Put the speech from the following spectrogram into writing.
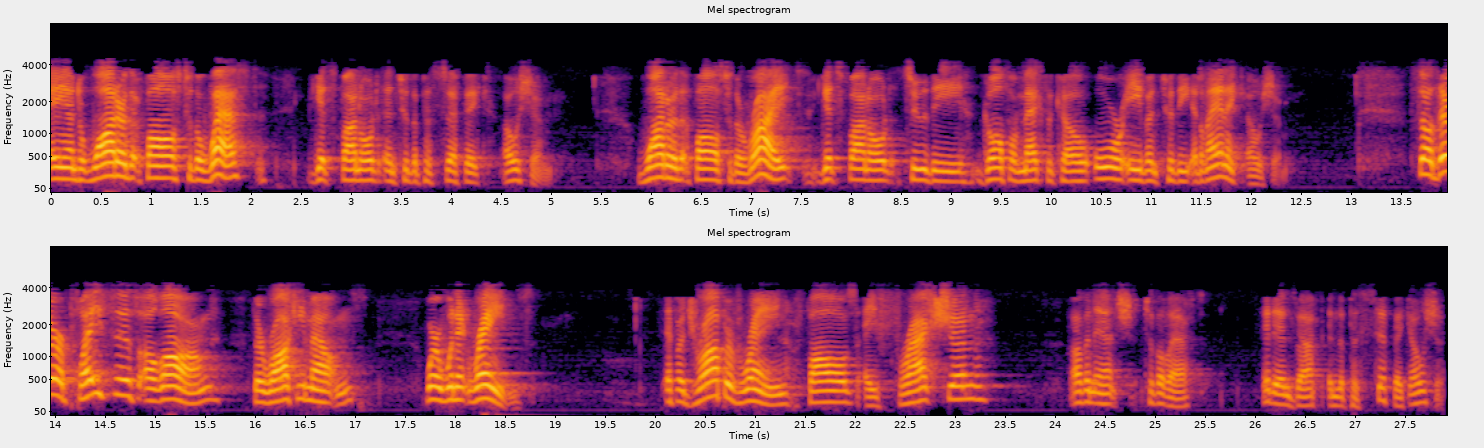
and water that falls to the west gets funneled into the Pacific Ocean. Water that falls to the right gets funneled to the Gulf of Mexico or even to the Atlantic Ocean. So there are places along the Rocky Mountains where when it rains, if a drop of rain falls a fraction of an inch to the left, it ends up in the Pacific Ocean.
